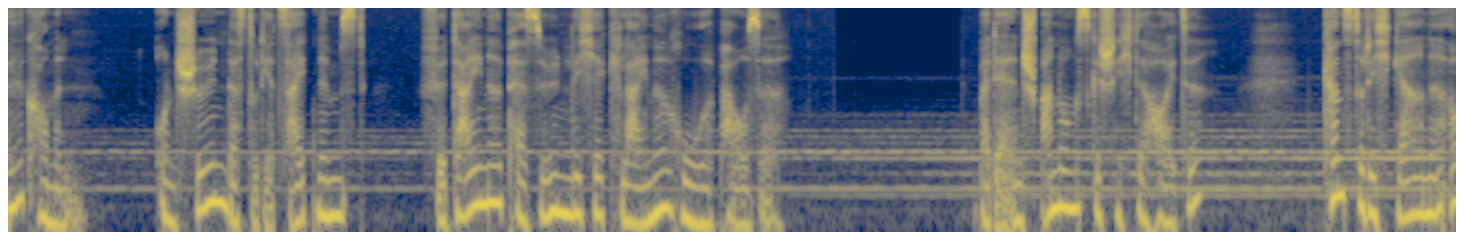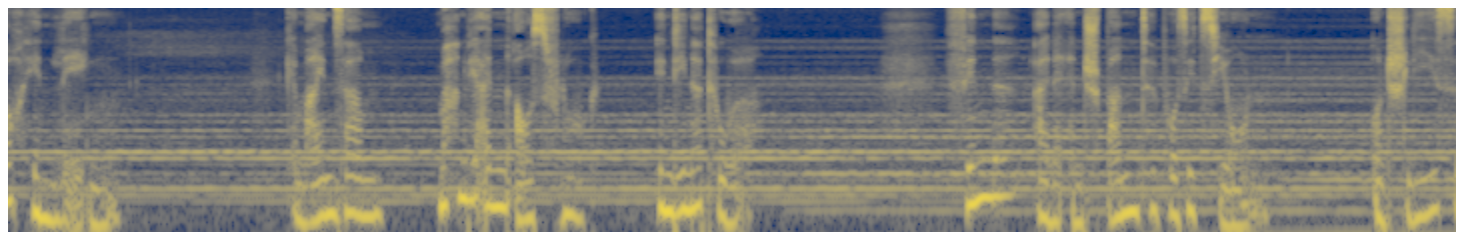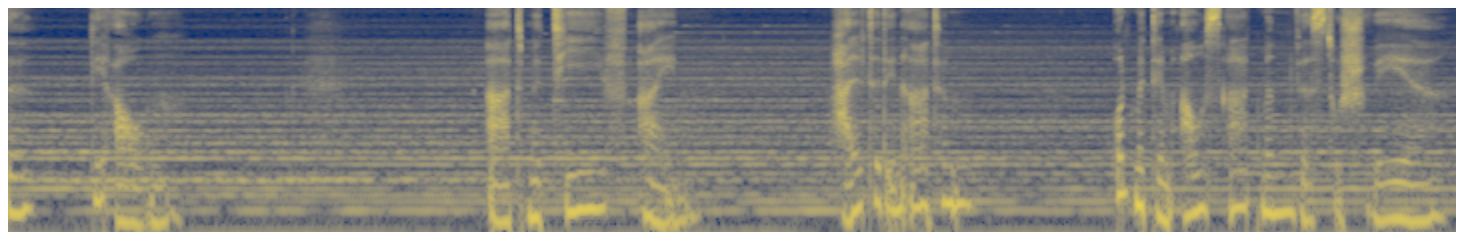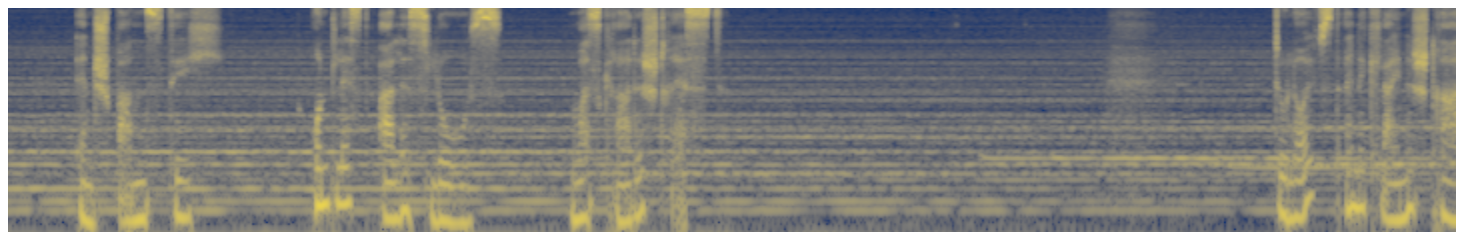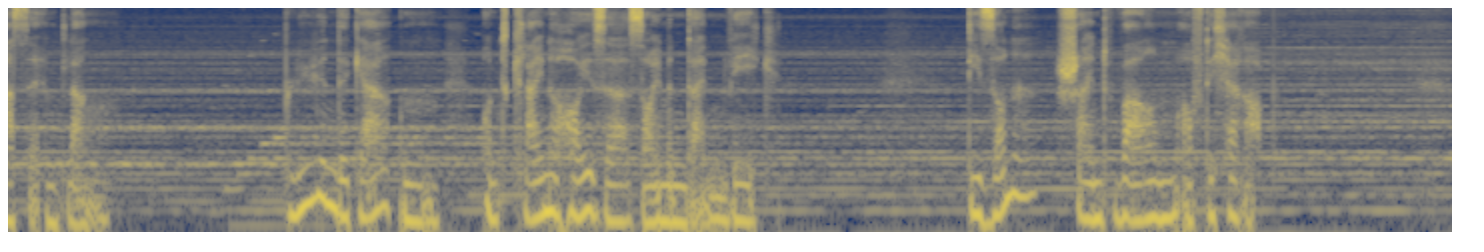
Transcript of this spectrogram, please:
Willkommen und schön, dass du dir Zeit nimmst für deine persönliche kleine Ruhepause. Bei der Entspannungsgeschichte heute kannst du dich gerne auch hinlegen. Gemeinsam machen wir einen Ausflug in die Natur. Finde eine entspannte Position und schließe die Augen. Atme tief ein, halte den Atem und mit dem Ausatmen wirst du schwer, entspannst dich und lässt alles los, was gerade stresst. Du läufst eine kleine Straße entlang. Blühende Gärten und kleine Häuser säumen deinen Weg. Die Sonne scheint warm auf dich herab,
